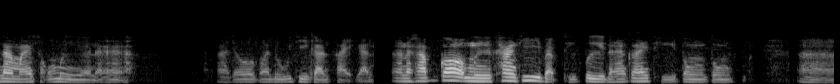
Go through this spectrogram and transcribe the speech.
หน้าไม้สองมือนะฮะอ่าเดี๋ยวมาดูวิธีการใส่กันอ่านะครับ ก็มือข้างที่แบบถือปืนนะฮะก็ให้ถือตรงตรงอ่า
